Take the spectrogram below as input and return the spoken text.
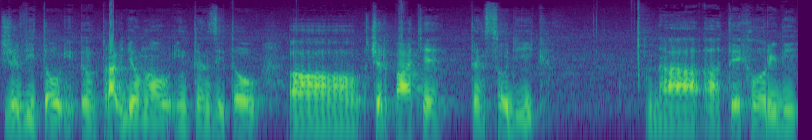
že vy tou e, pravidelnou intenzitou uh, čerpáte ten sodík na uh, tie chloridy,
